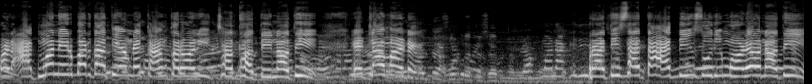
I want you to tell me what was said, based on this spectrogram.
પણ આત્મનિર્ભરતાથી એમને કામ કરવાની ઈચ્છા થતી નથી. એટલા માટે પ્રતિસાદ આજ દિન સુધી મળ્યો નથી.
